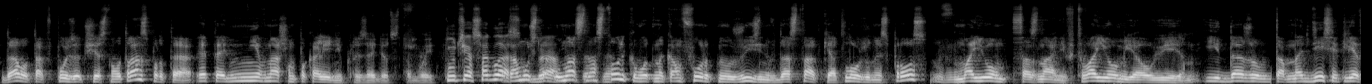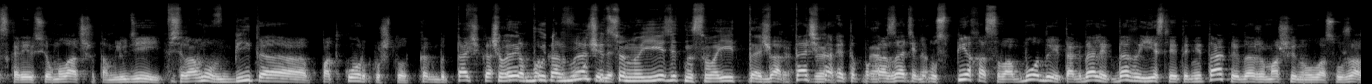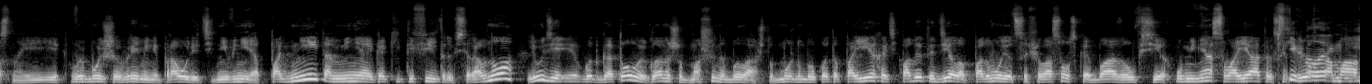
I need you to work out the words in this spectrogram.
да, вот так в пользу общественного транспорта, это не в нашем поколении произойдет с тобой. Тут я согласен. Потому что да, у нас да, настолько да. вот на комфортную жизнь в достатке отложенный спрос, в моем сознании, в твоем, я уверен, и даже там на 10 лет, скорее всего, младше там людей, все равно вбито под корку, что как бы тачка Человек это будет мучиться, но ездит на своей тачке. Да, тачка да, это показатель да, успеха, свободы и так далее. Даже если это не так, и даже машина у вас ужасная, и вы больше времени проводите не в ней, а под ней, там, меняя какие-то фильтры, все равно люди вот готовы, главное, чтобы машина была, чтобы можно было куда-то поехать. Под это дело подводится философская база у всех. У меня своя, так сказать, томах,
